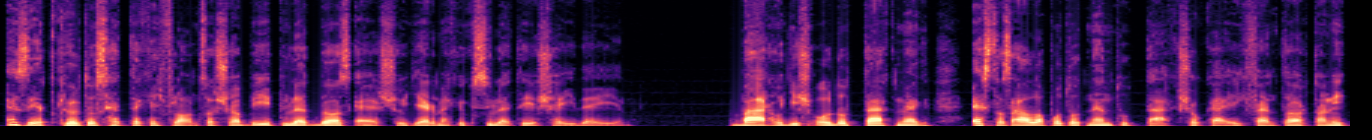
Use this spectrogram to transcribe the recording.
ezért költözhettek egy flancosabb épületbe az első gyermekük születése idején. Bárhogy is oldották meg, ezt az állapotot nem tudták sokáig fenntartani,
